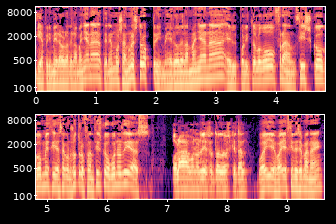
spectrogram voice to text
Y a primera hora de la mañana tenemos a nuestro primero de la mañana, el politólogo Francisco Gómez, y ya está con nosotros. Francisco, buenos días. Hola, buenos días a todos, ¿qué tal? Vaya, vaya fin de semana, ¿eh?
